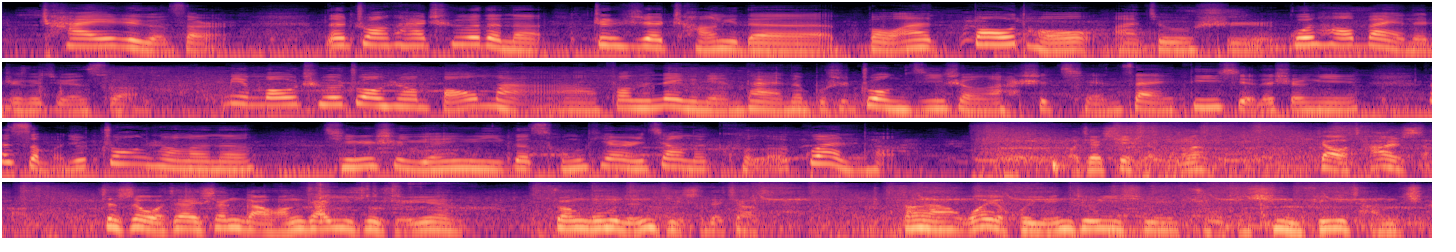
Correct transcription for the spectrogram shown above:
“拆”这个字儿。那撞他车的呢，正是这厂里的保安包头啊，就是郭涛扮演的这个角色。面包车撞上宝马啊，放在那个年代，那不是撞击声啊，是潜在滴血的声音。那怎么就撞上了呢？其实是源于一个从天而降的可乐罐头。我叫谢小鹏了，叫我查尔斯好。这是我在香港皇家艺术学院专攻人体时的教材，当然我也会研究一些主题性非常强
